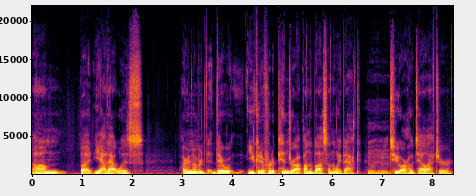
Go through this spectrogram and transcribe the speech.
Um, but yeah, that was. I remember th- there. were- You could have heard a pin drop on the bus on the way back to our hotel after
